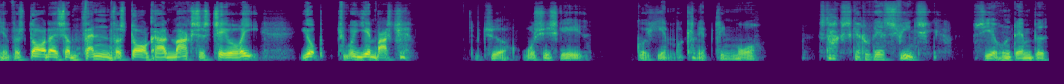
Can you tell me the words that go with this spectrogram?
Jeg forstår dig, som fanden forstår Karl Marx's teori. Jup, tvojemash. Det betyder russisk ed. Gå hjem og knæp din mor. Straks skal du være svinsk, siger hun dæmpet,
